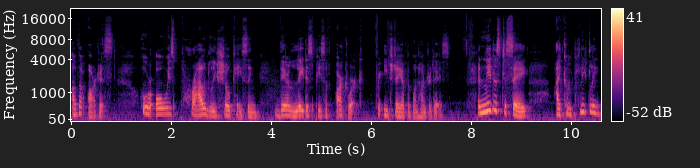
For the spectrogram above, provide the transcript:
other artists who were always proudly showcasing their latest piece of artwork for each day of the 100 days. And needless to say, I completely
